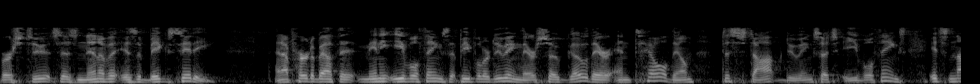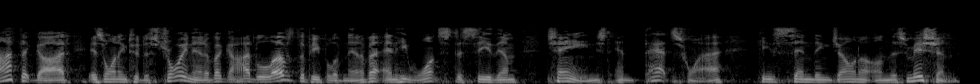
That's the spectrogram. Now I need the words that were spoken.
Verse 2, it says, Nineveh is a big city and I've heard about the many evil things that people are doing there, so go there and tell them to stop doing such evil things. It's not that God is wanting to destroy Nineveh. God loves the people of Nineveh and he wants to see them changed. And that's why he's sending Jonah on this mission.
